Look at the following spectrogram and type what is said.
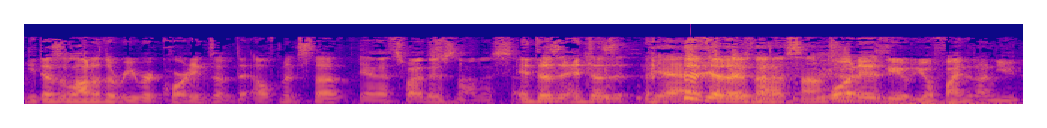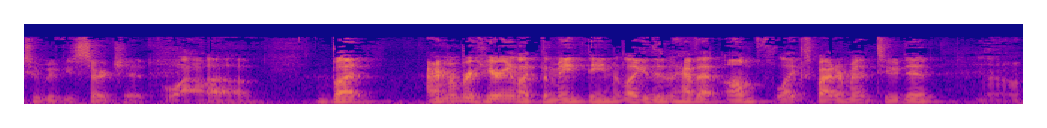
he does a lot of the re-recordings of the Elfman stuff. yeah, that's why there's not a. It doesn't. It doesn't. Yeah, there's there's not not a a soundtrack. What is you? You'll find it on YouTube if you search it. Wow. Um, but I remember hearing like the main theme, like it didn't have that umph like Spider-Man Two did. No.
